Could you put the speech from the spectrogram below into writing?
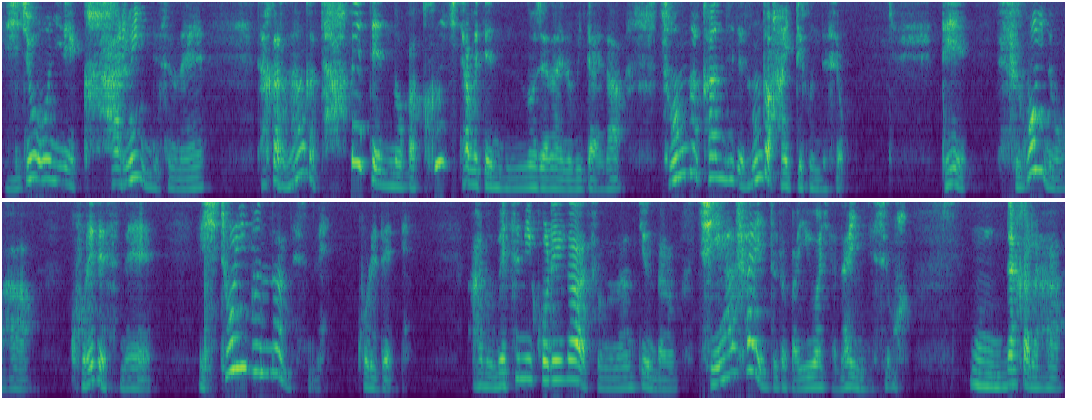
非常にね、軽いんですよね。だからなんか食べてんのか空気食べてんのじゃないのみたいな、そんな感じでどんどん入っていくんですよ。で、すごいのが、これですね、一人分なんですね。これで。あの別にこれが、その、なんて言うんだろう、シェアサイズとか言うわけじゃないんですよ。うん、だから、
